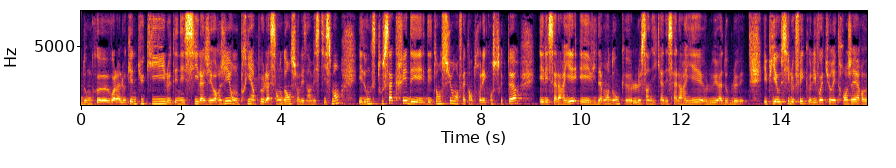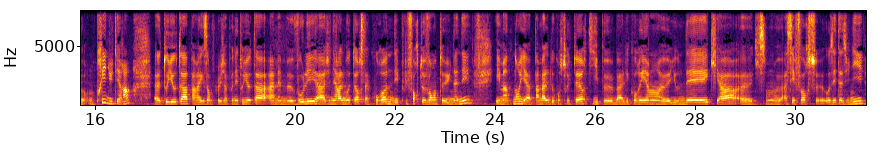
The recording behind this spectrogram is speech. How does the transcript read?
donc, voilà, le Kentucky, le Tennessee, la Géorgie ont pris un peu l'ascendant sur les investissements. Et donc, tout ça crée des, tensions, en fait, entre les constructeurs et les salariés et évidemment, donc, le syndicat des salariés, l'UAW. Et puis, il y a aussi le fait que les voitures étrangères ont pris du terrain. Toyota, par exemple, le japonais Toyota a même volé à General Motors la couronne des plus fortes ventes une année. Et maintenant, il y a pas mal de constructeurs type bah, les Coréens Hyundai, Kia, qui sont assez forts aux États-Unis.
